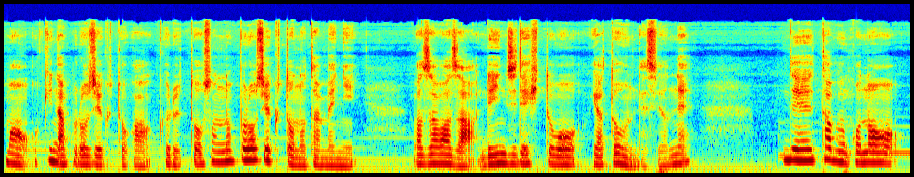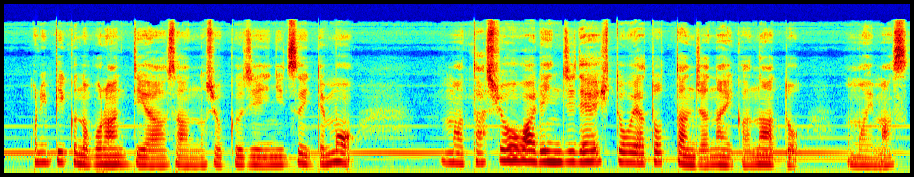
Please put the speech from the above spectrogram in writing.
まあ、大きなプロジェクトが来るとそのプロジェクトのためにわざわざ臨時で人を雇うんですよね。で多分このオリンピックのボランティアさんの食事についてもまあ多少は臨時で人を雇ったんじゃないかなと思います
